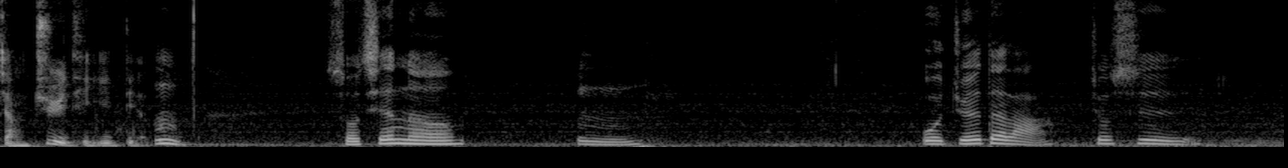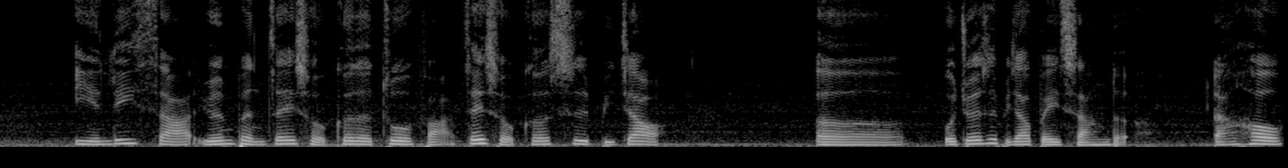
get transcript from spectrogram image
讲具体一点？嗯。首先呢，嗯，我觉得啦，就是以 Lisa 原本这一首歌的做法，这首歌是比较，呃，我觉得是比较悲伤的。然后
